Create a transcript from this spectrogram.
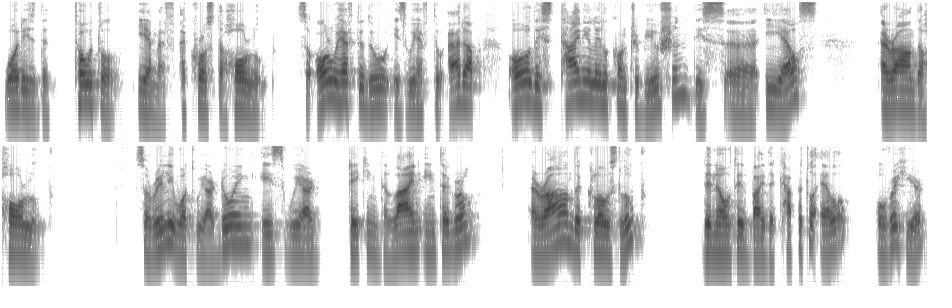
what is the total EMF across the whole loop. So all we have to do is we have to add up all this tiny little contribution, these uh, ELs, around the whole loop. So really what we are doing is we are taking the line integral around the closed loop, denoted by the capital L over here,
